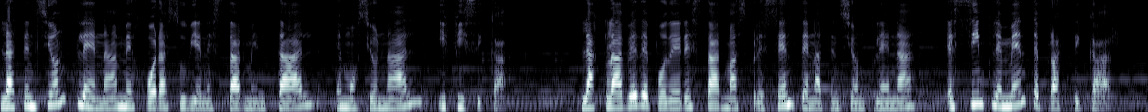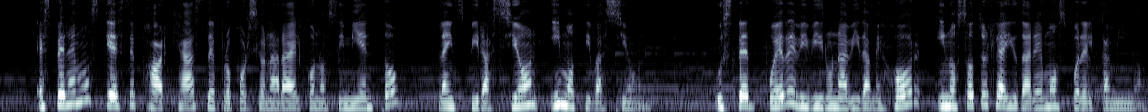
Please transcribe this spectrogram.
La atención plena mejora su bienestar mental, emocional y física. La clave de poder estar más presente en atención plena es simplemente practicar. Esperemos que este podcast le proporcionará el conocimiento, la inspiración y motivación. Usted puede vivir una vida mejor y nosotros le ayudaremos por el camino.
